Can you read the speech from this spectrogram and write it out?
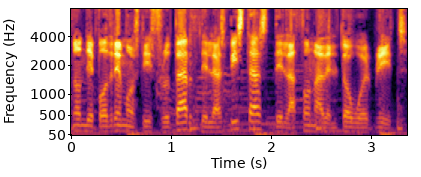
donde podremos disfrutar de las vistas de la zona del Tower Bridge.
